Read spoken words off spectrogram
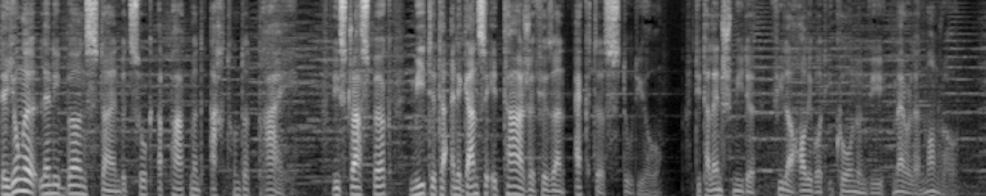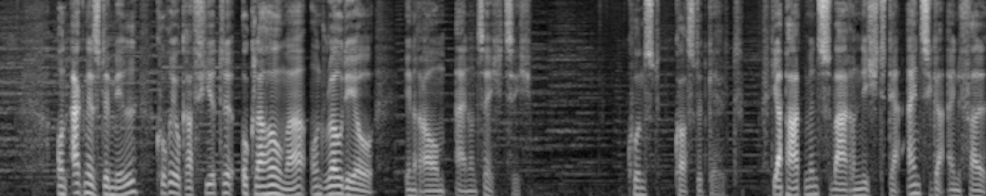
Der junge Lenny Bernstein bezog Apartment 803. Lee Strasberg mietete eine ganze Etage für sein Actors Studio, die Talentschmiede vieler Hollywood-Ikonen wie Marilyn Monroe. Und Agnes DeMille choreografierte Oklahoma und Rodeo, in Raum 61. Kunst kostet Geld. Die Apartments waren nicht der einzige Einfall,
